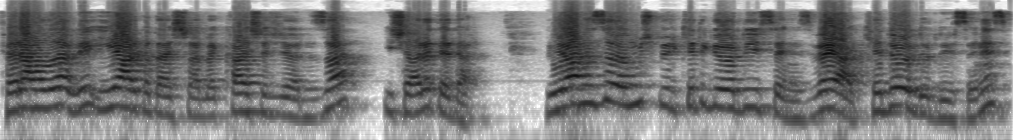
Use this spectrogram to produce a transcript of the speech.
ferahlığa ve iyi arkadaşlarla karşılaşacağınıza işaret eder. Rüyanızda ölmüş bir kedi gördüyseniz veya kedi öldürdüyseniz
